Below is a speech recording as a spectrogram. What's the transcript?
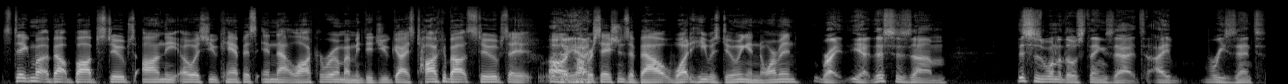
stigma about Bob Stoops on the OSU campus in that locker room. I mean, did you guys talk about Stoops? Uh, Oh, yeah. conversations about what he was doing in Norman? Right. Yeah. This is um, this is one of those things that I resent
